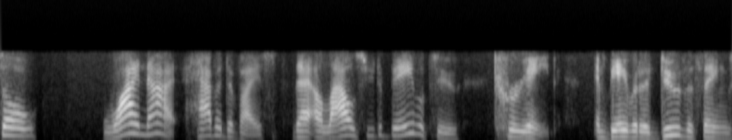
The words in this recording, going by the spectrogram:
So why not have a device that allows you to be able to create and be able to do the things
